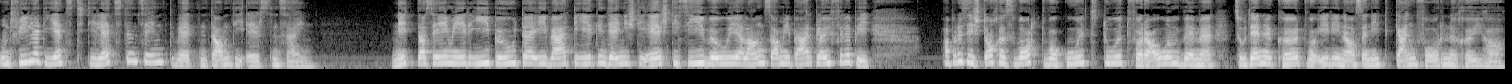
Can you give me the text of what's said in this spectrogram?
Und viele, die jetzt die Letzten sind, werden dann die Ersten sein. Nicht, dass ich mir einbilde, ich werde irgendwann die Erste sein, weil ich eine langsame Bergläuferin bin. Aber es ist doch ein Wort, das gut tut, vor allem, wenn man zu denen gehört, wo ihre Nase nicht gang vorne haben können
